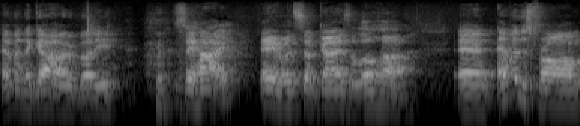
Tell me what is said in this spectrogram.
Evan Nagao, everybody. Say hi. Hey, what's up, guys? Aloha. And Evan is from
